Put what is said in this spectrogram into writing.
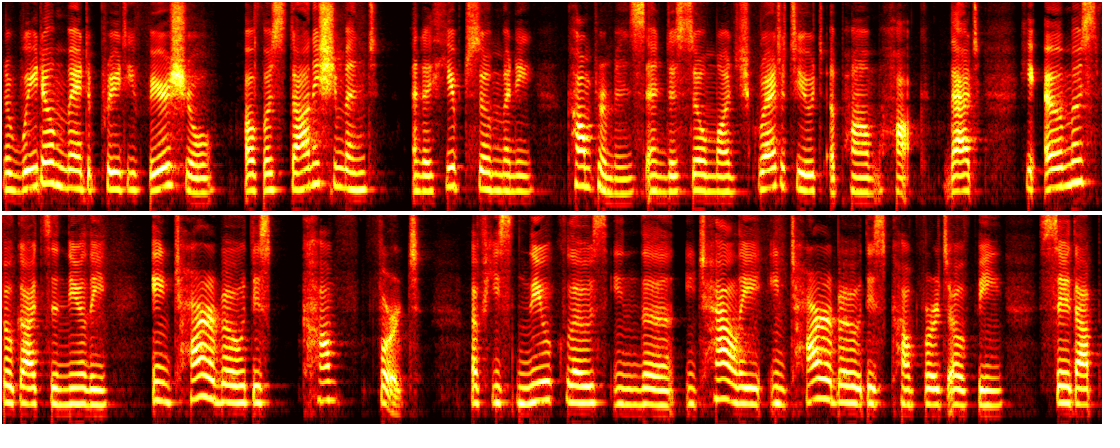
the widow made a pretty fair show of astonishment and heaped so many compliments and so much gratitude upon Huck that he almost forgot the nearly intolerable discomfort discomfort of his new clothes in the entirely intolerable discomfort of being set up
